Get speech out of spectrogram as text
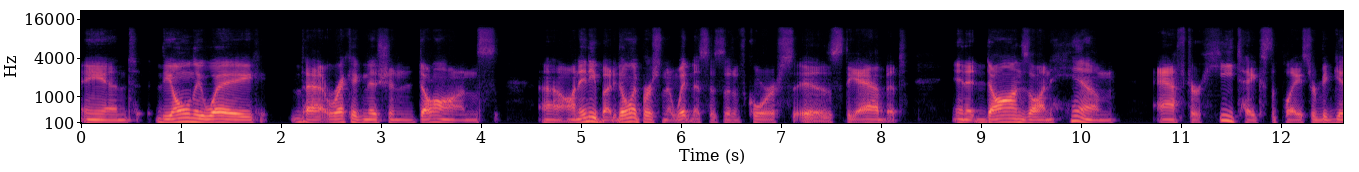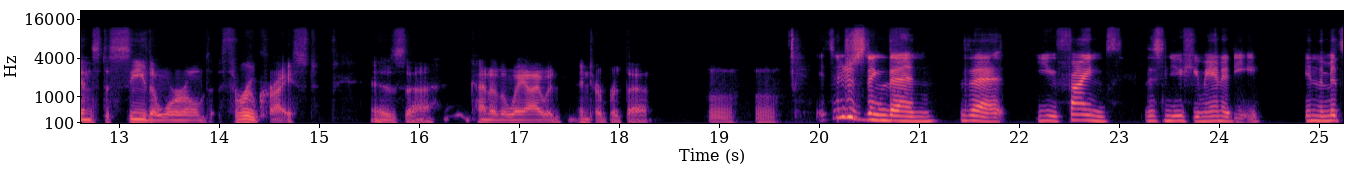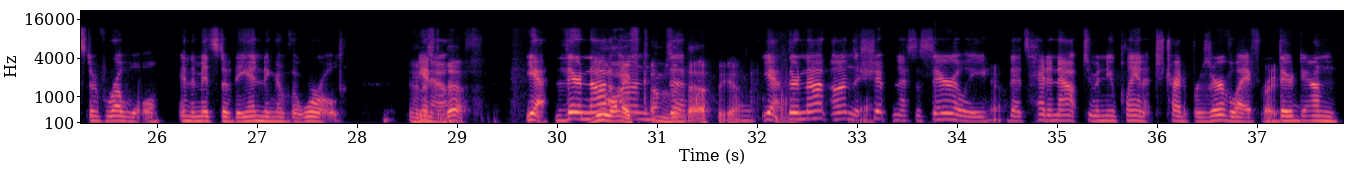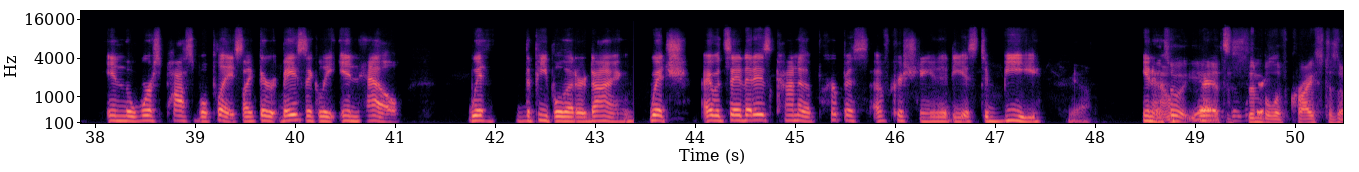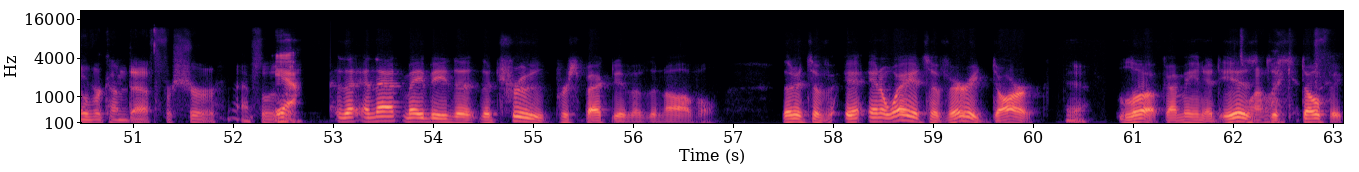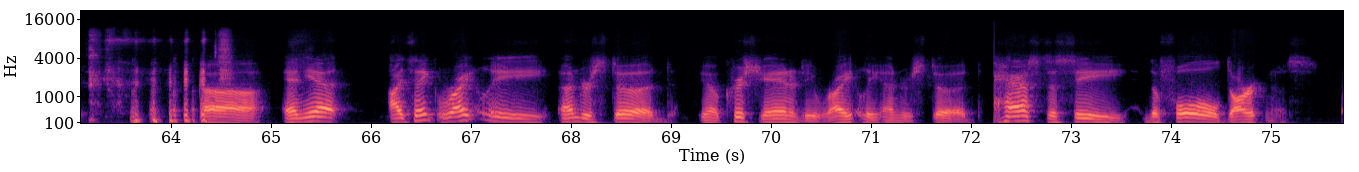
and the only way that recognition dawns uh, on anybody, the only person that witnesses it, of course, is the abbot, and it dawns on him after he takes the place or begins to see the world through Christ. Is uh, kind of the way I would interpret that. Mm-hmm. It's interesting then that you find this new humanity in the midst of rubble, in the midst of the ending of the world. In the You midst of death, Yeah, they're not new life on comes the, in death. Yeah, Yeah, they're not on the Yeah. ship necessarily Yeah. that's heading out to a new planet to try to preserve life. Right. They're down in the worst possible place. Like they're basically in hell with the people that are dying, which I would say that is kind of the purpose of Christianity is to be, yeah. You know, And so yeah, where it's a the symbol of Christ has overcome death for sure. Absolutely. Yeah. And that may be the, the true perspective of the novel. That it's a, in a way, it's a very dark Yeah. look. I mean, it is why I like it. dystopic. uh, and yet, I think rightly understood, you know, Christianity rightly understood has to see the full darkness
